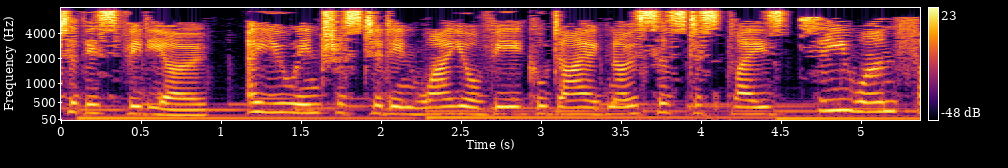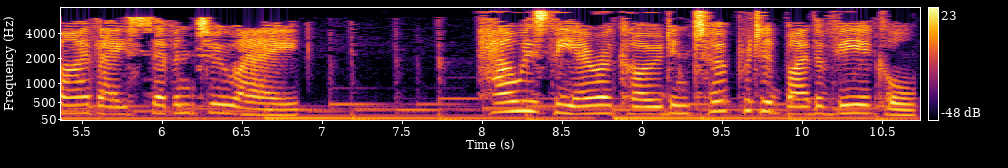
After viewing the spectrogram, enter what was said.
to this video. Are you interested in why your vehicle diagnosis displays C15A72A? How is the error code interpreted by the vehicle?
